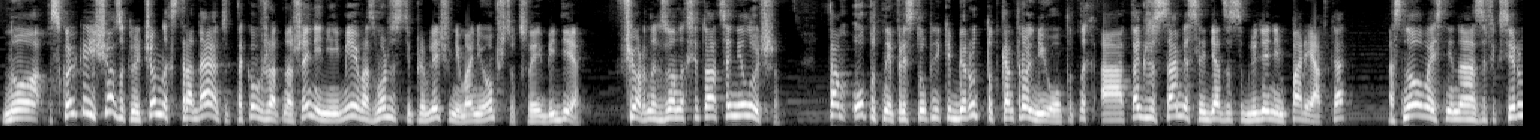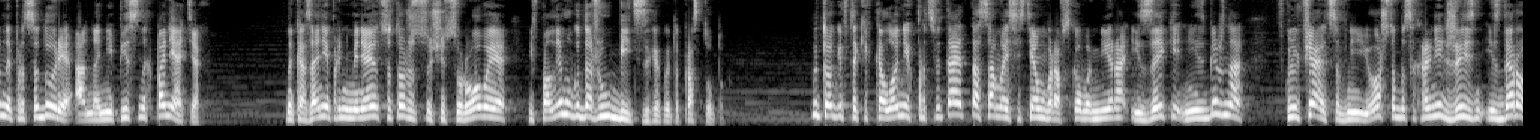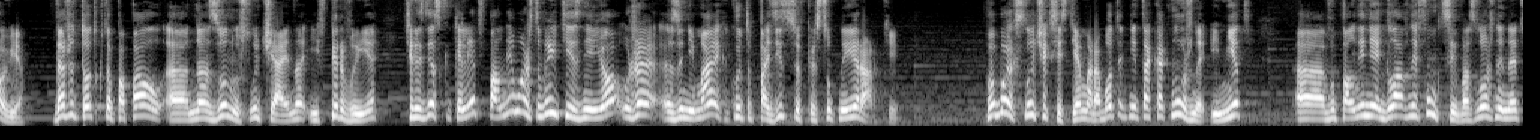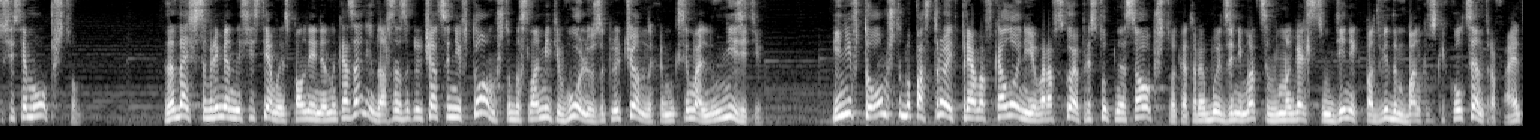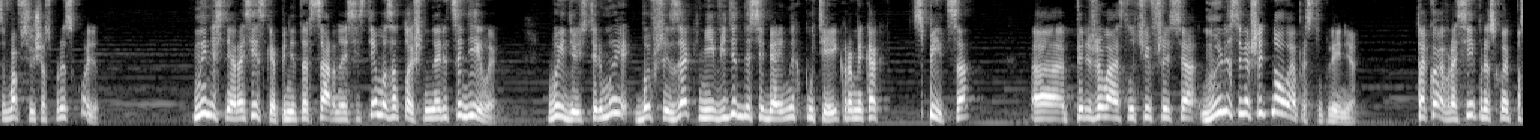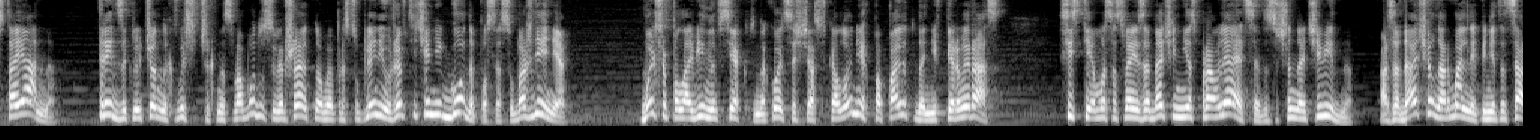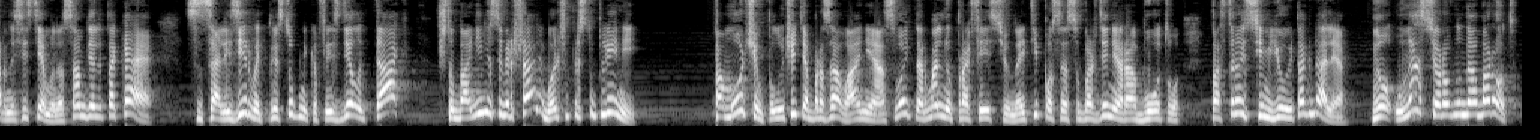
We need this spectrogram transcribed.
Но сколько еще заключенных страдают от такого же отношения, не имея возможности привлечь внимание общества к своей беде? В черных зонах ситуация не лучше. Там опытные преступники берут под контроль неопытных, а также сами следят за соблюдением порядка, основываясь не на зафиксированной процедуре, а на неписанных понятиях. Наказания применяются тоже очень суровые и вполне могут даже убить за какой-то проступок. В итоге в таких колониях процветает та самая система воровского мира, и зэки неизбежно включаются в нее, чтобы сохранить жизнь и здоровье. Даже тот, кто попал э, на зону случайно и впервые, через несколько лет вполне может выйти из нее, уже занимая какую-то позицию в преступной иерархии. В обоих случаях система работает не так, как нужно, и нет э, выполнения главной функции, возложенной на эту систему обществом. Задача современной системы исполнения наказаний должна заключаться не в том, чтобы сломить волю заключенных и максимально унизить их, И не в том, чтобы построить прямо в колонии воровское преступное сообщество, которое будет заниматься вымогательством денег под видом банковских колл-центров. А это вовсю сейчас происходит. Нынешняя российская пенитенциарная система заточена на рецидивы. Выйдя из тюрьмы, бывший зэк не видит для себя иных путей, кроме как спиться, э, переживая случившееся, ну или совершить новое преступление. Такое в России происходит постоянно. Треть заключенных, вышедших на свободу, совершают новое преступление уже в течение года после освобождения. Больше половины всех, кто находится сейчас в колониях, попали туда не в первый раз. Система со своей задачей не справляется, это совершенно очевидно. А задача у нормальной пенитенциарной системы на самом деле такая – социализировать преступников и сделать так, чтобы они не совершали больше преступлений. Помочь им получить образование, освоить нормальную профессию, найти после освобождения работу, построить семью и так далее. Но у нас все ровно наоборот.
